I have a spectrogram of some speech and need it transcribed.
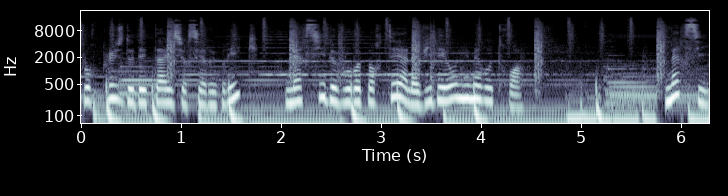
Pour plus de détails sur ces rubriques, merci de vous reporter à la vidéo numéro 3. Merci.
